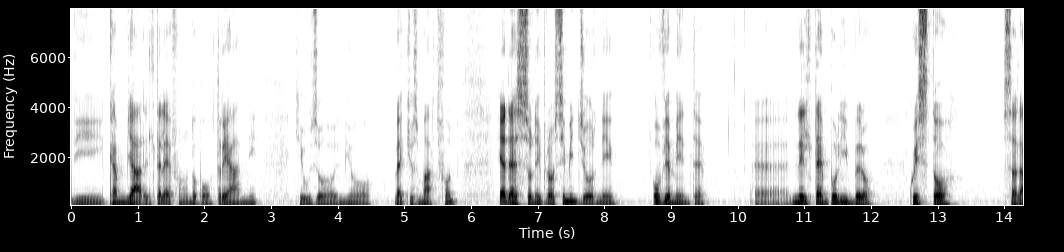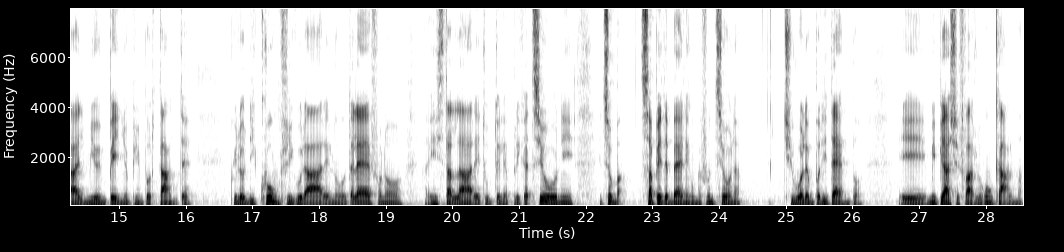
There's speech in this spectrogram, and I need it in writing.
di cambiare il telefono dopo tre anni che uso il mio vecchio smartphone e adesso nei prossimi giorni ovviamente eh, nel tempo libero questo sarà il mio impegno più importante quello di configurare il nuovo telefono installare tutte le applicazioni, insomma sapete bene come funziona, ci vuole un po' di tempo e mi piace farlo con calma.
